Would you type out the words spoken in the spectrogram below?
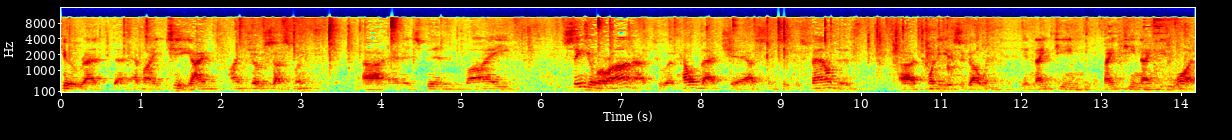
here at uh, MIT. I'm, I'm Joe Sussman, uh, and it's been my singular honor to have held that chair since it was founded uh, 20 years ago in, in 19, 1991.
